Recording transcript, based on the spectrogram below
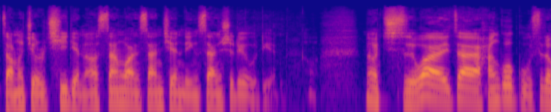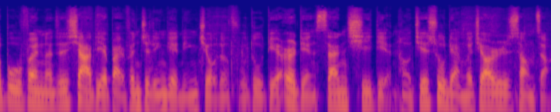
涨了九十七点，然后三万三千零三十六点。那此外，在韩国股市的部分呢，就是下跌百分之零点零九的幅度，跌二点三七点，好，结束两个交易日上涨。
